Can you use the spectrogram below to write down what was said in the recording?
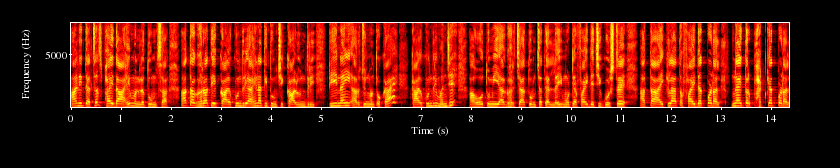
आणि त्याचाच फायदा आहे म्हणलं तुमचा. आता घरात एक काळकुंद्री आहे ना ती तुमची काळुंद्री. ती नाही. अर्जुन म्हणतो काय? काळकुंद्री म्हणजे? अहो तुम्ही या घरच्या तुमच्या त्या लई मोठ्या फायद्याची गोष्ट आहे. आता ऐकलं आता फायद्यात पडाल नाहीतर फाटक्यात पडाल.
